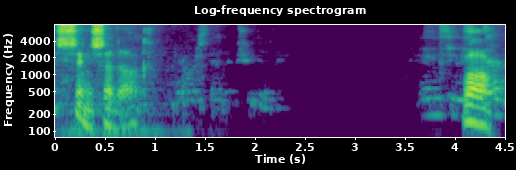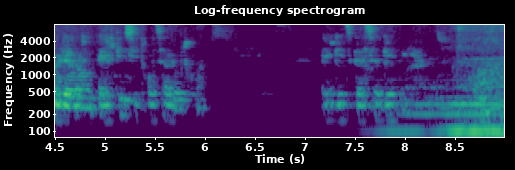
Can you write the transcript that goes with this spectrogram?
ეს სენი სადაა? ვა. ერთი სიტყვაც არ უთქვა. ეგეც გასაგებია.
